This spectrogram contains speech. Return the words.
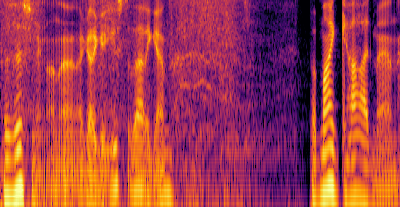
Positioning on that, I gotta get used to that again. But my god, man.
